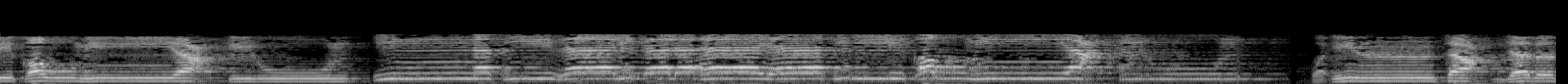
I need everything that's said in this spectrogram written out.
لِقَوْمٍ يَعْقِلُونَ إِنَّ فِي ذَلِكَ لَآيَاتٍ لِقَوْمٍ يَعْقِلُونَ وَإِن تَعْجَبْ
